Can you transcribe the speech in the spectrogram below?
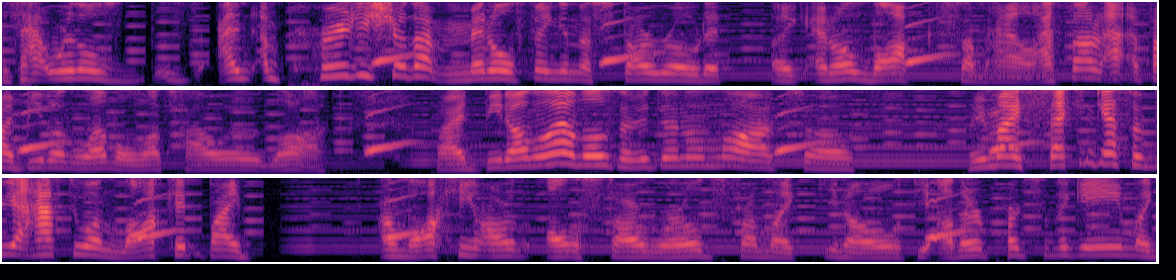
Is that where those... Is, I'm, I'm pretty sure that middle thing in the Star Road, it, like, it unlocked somehow. I thought if I beat all the levels, that's how it would lock. But I'd beat all the levels, and it didn't unlock, so... I mean, my second guess would be I have to unlock it by unlocking all, all the Star Worlds from, like, you know, the other parts of the game. Like,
